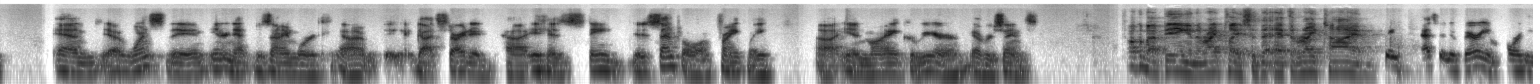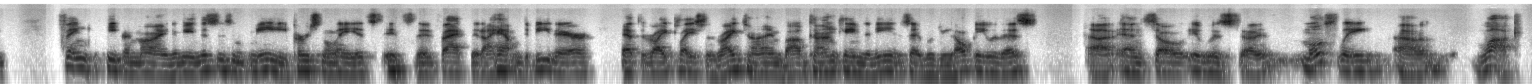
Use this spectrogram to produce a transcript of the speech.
And uh, once the internet design work uh, got started, uh, it has stayed central, frankly, uh, in my career ever since. Talk about being in the right place at the, at the right time. I think that's a very important thing to keep in mind. I mean, this isn't me personally. It's it's the fact that I happened to be there at the right place at the right time. Bob Kahn came to me and said, "Would you help me with this?" Uh, and so it was uh, mostly uh, luck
